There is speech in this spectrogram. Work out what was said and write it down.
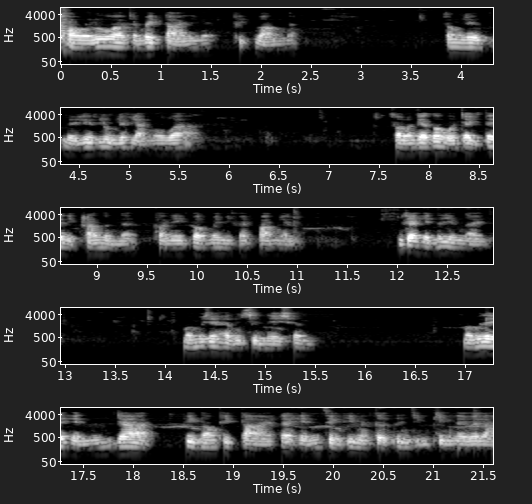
พอรู้ว่าจะไม่ตายนี่ผิดหวังนะ ต้องเรียกเลยเรียกลูกเรียกหลานมาว่าตอนหลังแกก็หัวใจหยุดเต้นอีกครั้งหนึ่งนะคราวนี้ก็ไม่มีใครปั๊มแกเลยแกเห็นได้ยังไง มันไม่ใช่ hallucination มันไม่ได้เห็นญาติพี่น้องที่ตาย แต่เห็นสิ่งที่มันเกิดขึ้นจริง ๆ ในเวลา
